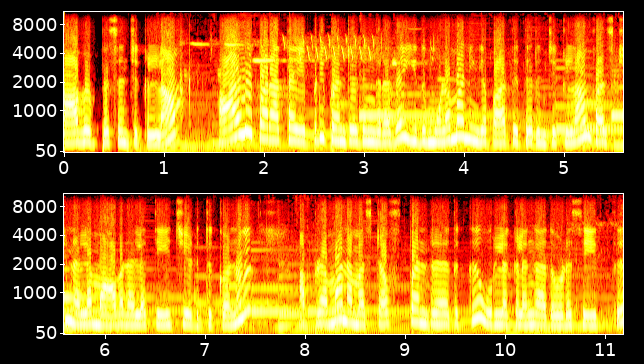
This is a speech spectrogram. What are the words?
மாவு பிசைஞ்சுக்கலாம் ஆலு பராத்தா எப்படி பண்ணுறதுங்கிறத இது மூலமாக நீங்கள் பார்த்து தெரிஞ்சுக்கலாம். ஃபஸ்ட்டு நல்லா மாவை நல்லா தேய்ச்சி எடுத்துக்கணும். அப்புறமா நம்ம ஸ்டஃப் பண்ணுறதுக்கு உருளைக்கிழங்கு அதோட சேர்த்து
